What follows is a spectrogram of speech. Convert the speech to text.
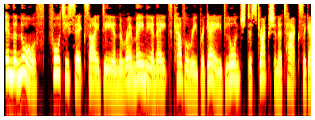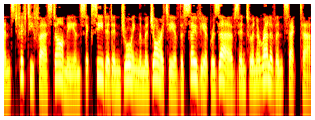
In the north, 46 ID and the Romanian 8th Cavalry Brigade launched distraction attacks against 51st Army and succeeded in drawing the majority of the Soviet reserves into an irrelevant sector.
